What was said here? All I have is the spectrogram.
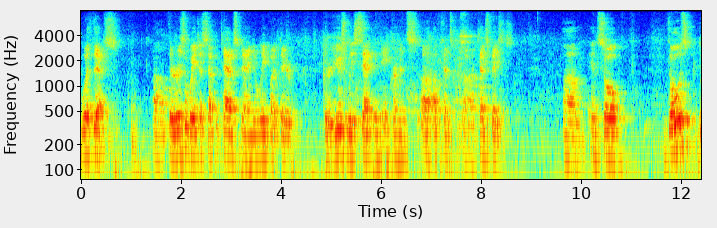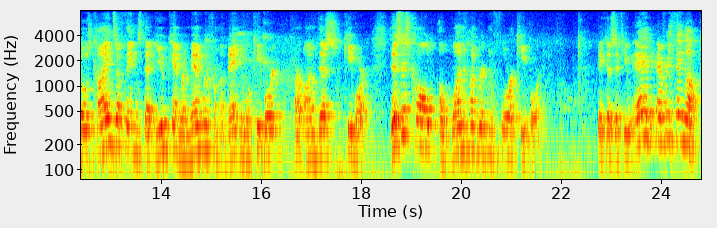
with this. Uh, there is a way to set the tabs manually, but they're, they're usually set in increments uh, of 10, uh, 10 spaces. Um, and so those, those kinds of things that you can remember from a manual keyboard are on this keyboard. This is called a 104 keyboard. Because if you add everything up,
